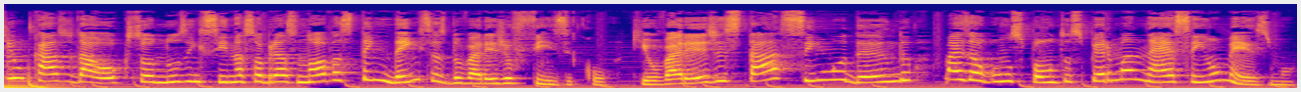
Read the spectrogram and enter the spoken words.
que o caso da Oxo nos ensina sobre as novas tendências do varejo físico? Que o varejo está sim mudando, mas alguns pontos permanecem o mesmo.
